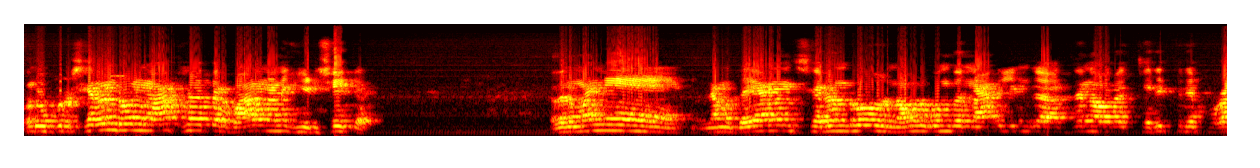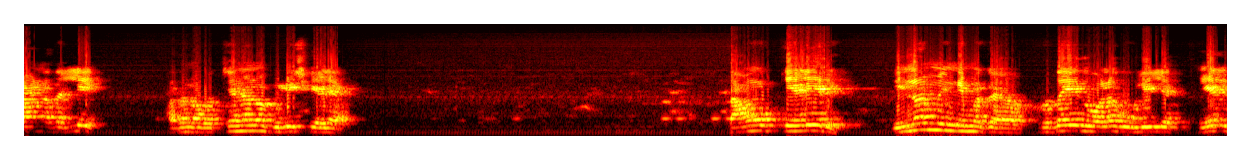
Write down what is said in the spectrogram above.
ಒಂದೊಬ್ರು ಶರಣರು ಒಂದು ಮಾತು ಹೇಳ್ತಾರೆ ಬಹಳ ನನಗೆ ಹಿಡಿಸೈತೆ ಅದರ ಮೊನ್ನೆ ನಮ್ಮ ದಯಾನಂದ ಶರಣರು ನವಲಗುಂದ ನಾಗಲಿಂಗ ಅಜ್ಜನವರ ಚರಿತ್ರೆ ಪುರಾಣದಲ್ಲಿ ಅದನ್ನ ವಚನನು ಬಿಡಿಸಿ ಹೇಳ್ಯಾರ. ತಾವು ಕೇಳಿರಿ. ಇನ್ನೊಮ್ಮೆ ನಿಮಗ ಹೃದಯದ ಒಳಗ ಉಳಿಲಿ ಅಂತ ಹೇಳಿ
